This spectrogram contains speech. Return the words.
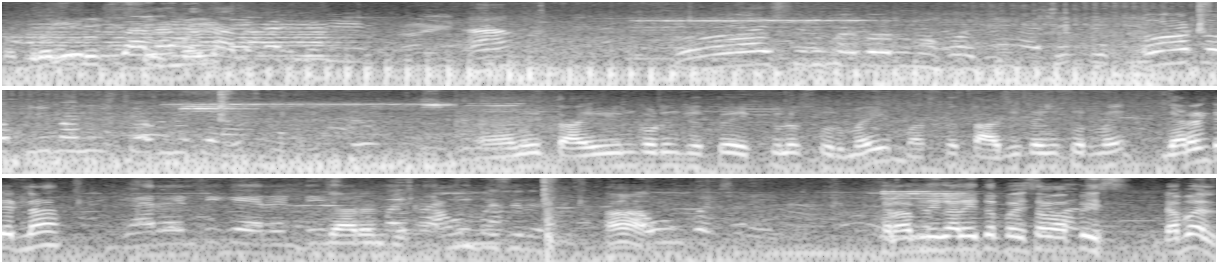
पंधरा किलोची सुरमई. आणि ताईंकडून घेतो एक किलो सुरमई. मस्त ताजी ताजी सुरमई. गॅरंटेड ना? गॅरंटी गॅरंटी गॅरंटी हा. खराब निघाली तर पैसा वापिस. डबल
